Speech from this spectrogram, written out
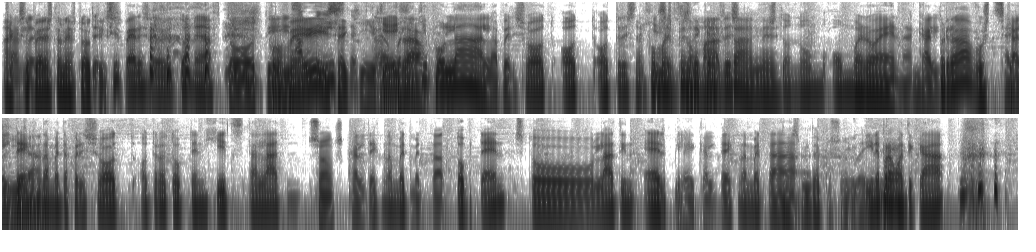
Chart. Α, ξεπέρασε τον εαυτό Δηλαδή, της. Ξεπέρασε δηλαδή τον εαυτό της. Φοβερή η Απίστευτο. Σακύρα. Και έχει Μπράβο. και πολλά άλλα. Περισσότερε Αφού συνεχείς μας πες εβδομάδες 17, ναι. στο νούμερο 1. Μπράβο στη Καλλιτέχνηδα Σακύρα. με τα περισσότερα top 10 hits στα Latin songs. Καλλιτέχνηδα με, με τα top 10 στο Latin Airplay. Καλλιτέχνηδα με τα. Εντάξει, μην τα πεις όλα. Είναι πραγματικά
